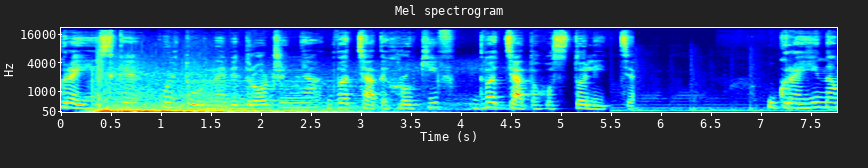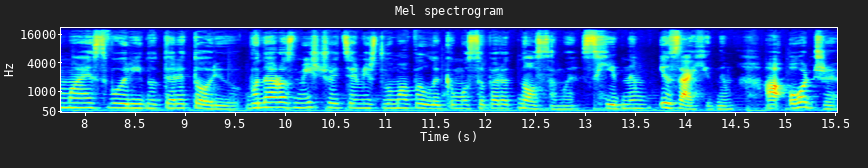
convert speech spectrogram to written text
Українське культурне відродження 20-х років ХХ століття. Україна має своєрідну територію. Вона розміщується між двома великими суперетносами східним і західним, а отже,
